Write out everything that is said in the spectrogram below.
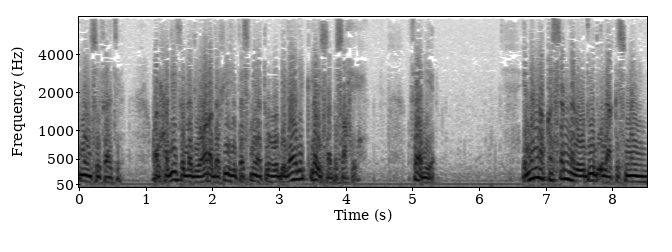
من صفاته والحديث الذي ورد فيه تسميته بذلك ليس بصحيح. ثانيا إنما قسمنا الوجود إلى قسمين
